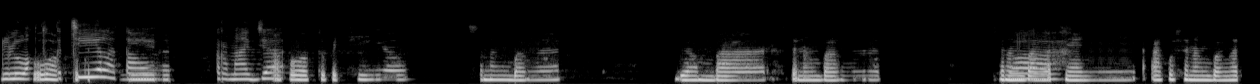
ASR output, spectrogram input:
Dulu waktu, waktu kecil atau kecil, remaja? aku waktu kecil seneng banget gambar, seneng banget, seneng banget nyanyi. Aku seneng banget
